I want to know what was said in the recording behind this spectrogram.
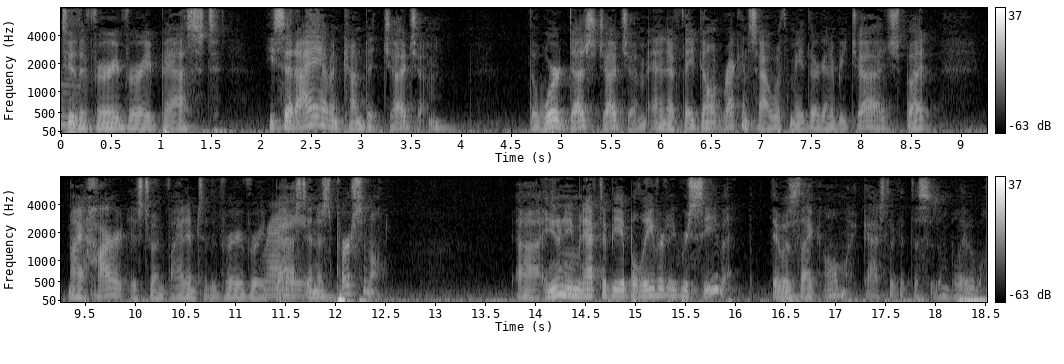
to the very very best. He said I haven't come to judge them. The word does judge them and if they don't reconcile with me they're going to be judged, but my heart is to invite them to the very very best and it's personal. Uh, you don't even have to be a believer to receive it. It was like, oh my gosh, look at this! Is unbelievable.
